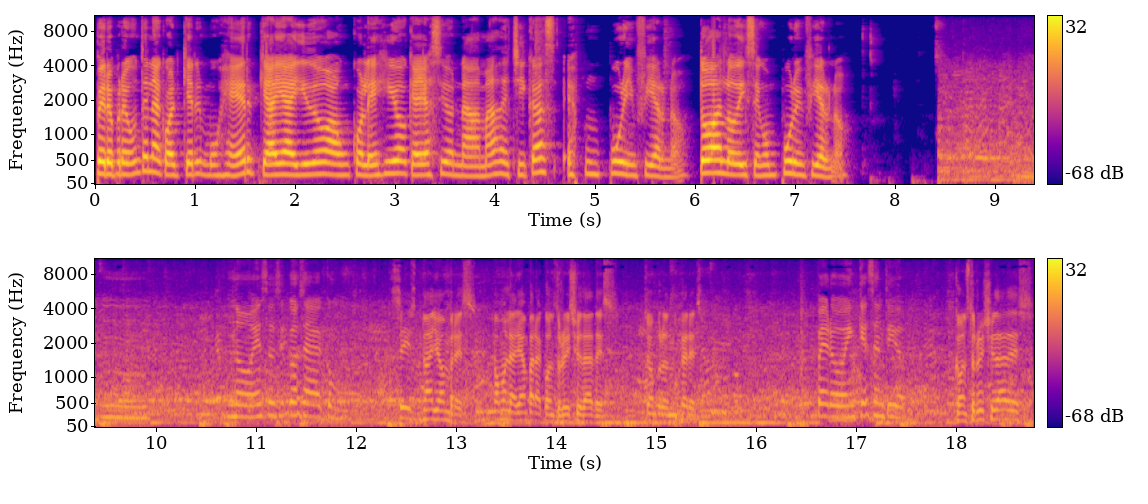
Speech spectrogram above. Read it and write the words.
pero pregúntenle a cualquier mujer que haya ido a un colegio que haya sido nada más de chicas, es un puro infierno. Todas lo dicen, un puro infierno. Mm, no, eso sí, o sea, como, Sí, no hay hombres. ¿Cómo le harían para construir ciudades? Son puras mujeres. pero ¿en qué sentido? Construir ciudades.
